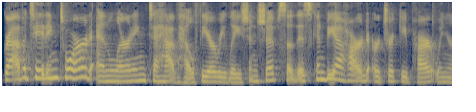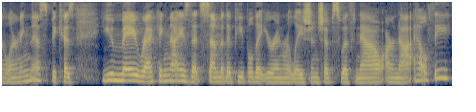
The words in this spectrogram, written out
gravitating toward and learning to have healthier relationships. So, this can be a hard or tricky part when you're learning this because you may recognize that some of the people that you're in relationships with now are not healthy.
